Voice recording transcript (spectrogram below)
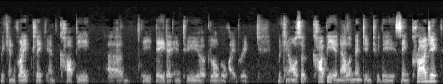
we can right click and copy um, the data into your global library. We can also copy an element into the same project.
